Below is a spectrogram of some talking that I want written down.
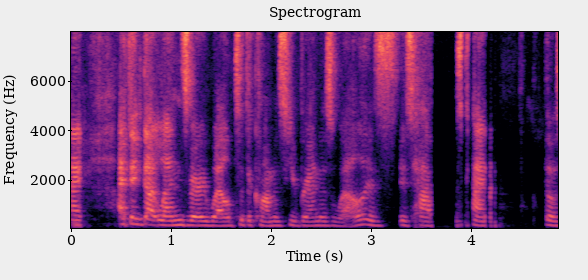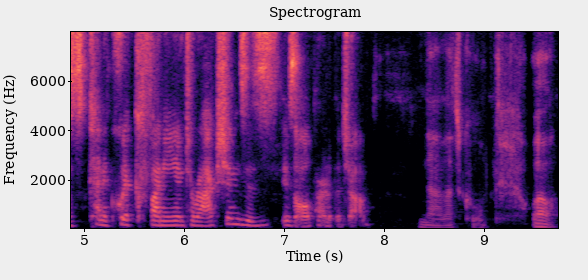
and I, I think that lends very well to the commonsku brand as well is is having this kind of those kind of quick funny interactions is is all part of the job No, that's cool. Well,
